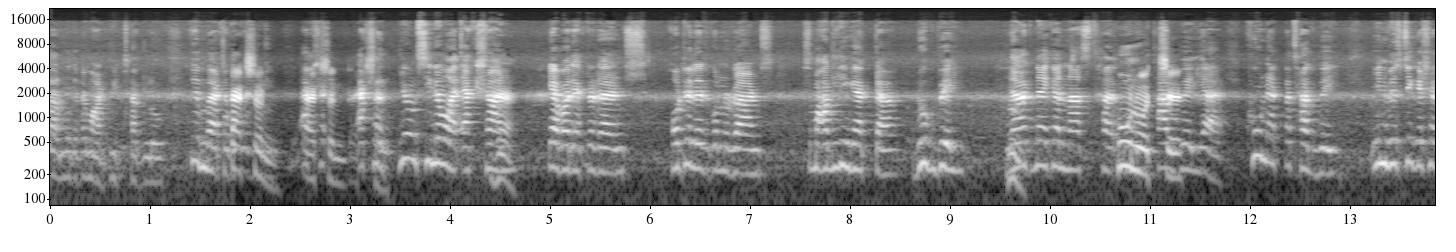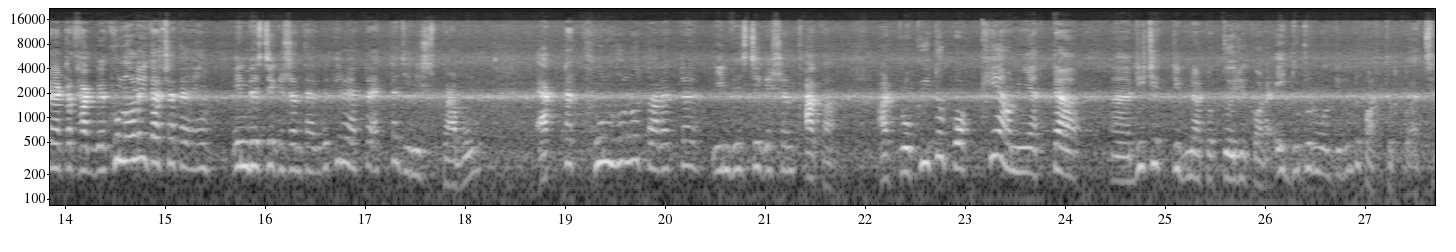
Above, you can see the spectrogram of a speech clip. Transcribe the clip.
তার মধ্যে একটা মারপিট থাকল কিংবা একটা action, অ্যাকশন যেমন সিনেমা অ্যাকশন। ক্যাবারে একটা ডান্স হোটেলের কোনো ডান্স স্মাগলিং একটা ঢুকবেই। নায়ক নায়িকার নাচ থাকবেই হ্যাঁ খুন একটা থাকবেই। ইনভেস্টিগেশন একটা থাকবে, খুন হলেই তার সাথে ইনভেস্টিগেশন থাকবে। কিন্তু একটা একটা জিনিস পাবো, একটা খুন হলো তার একটা ইনভেস্টিগেশন থাকা। আর প্রকৃত পক্ষে আমি একটা ডিটেকটিভ নাটক তৈরি করা, এই দুটোর মধ্যে কিন্তু পার্থক্য আছে।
